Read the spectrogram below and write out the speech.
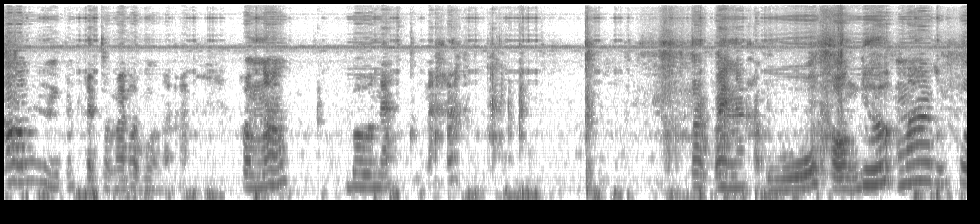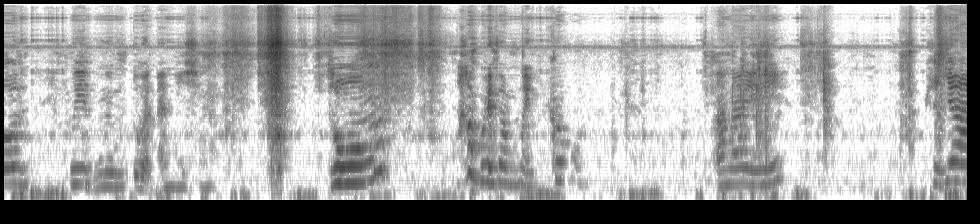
อ้อนเป็นสมาร์ทโฟนนะคะ ของน้องโบนัสนะคะ ต่อไปนะคะโอ้ของเยอะมากทุกคนวิลืมตรวจอันนี้ใช่ไหมถุงเอาไปทำไมก่อนอะไรนี้ขยะ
